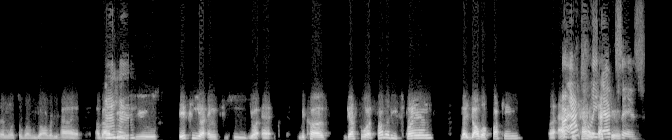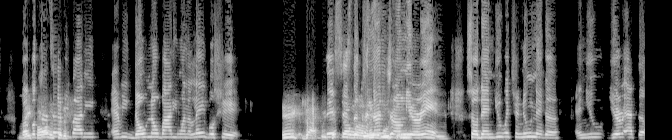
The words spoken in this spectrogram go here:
similar to one we already had about Mhm. if you, if he or ain't he your ex. Because guess what? Some of these friends that y'all were fucking are Are actually, kind actually of exes. exes. But They because into the everybody, every don't nobody want to label shit. exactly. This Just is the conundrum you're in. So then you with your new nigga, and you you're at the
